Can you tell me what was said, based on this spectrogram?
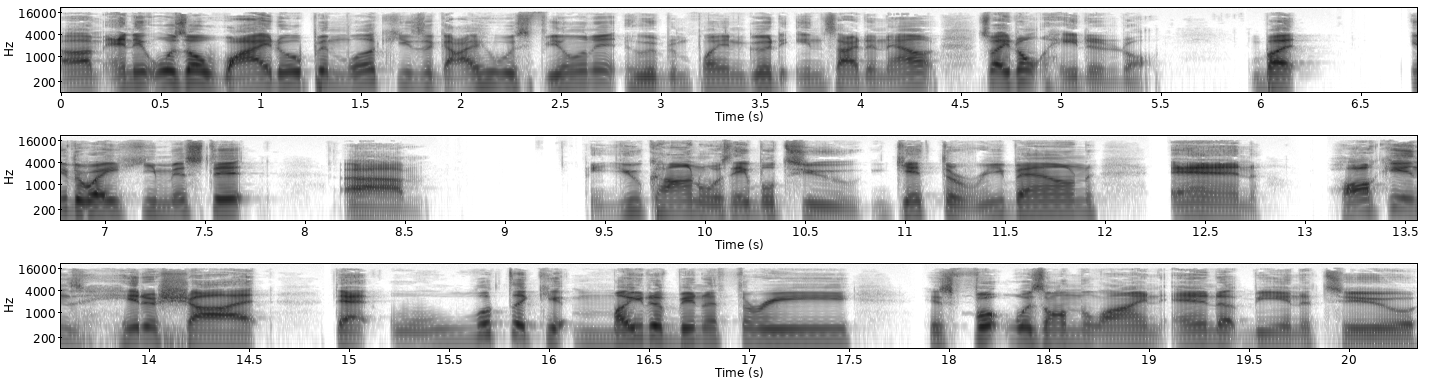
Um, and it was a wide open look. He's a guy who was feeling it, who had been playing good inside and out. So I don't hate it at all. But either way, he missed it. Um, UConn was able to get the rebound and Hawkins hit a shot that looked like it might have been a three. His foot was on the line, ended up being a two,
